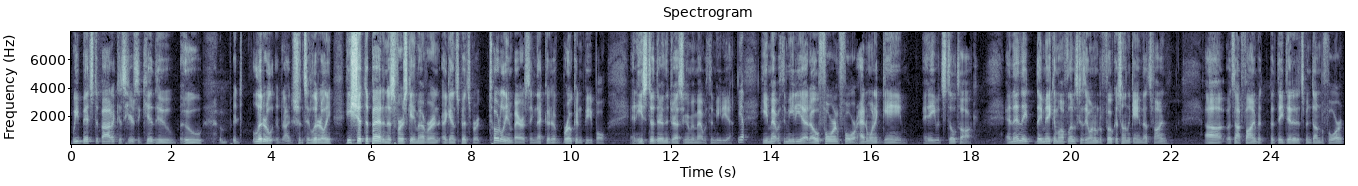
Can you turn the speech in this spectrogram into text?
We bitched about it because here's a kid who who it, literally I shouldn't say literally he shit the bed in his first game ever in, against Pittsburgh. Totally embarrassing. That could have broken people. And he stood there in the dressing room and met with the media. Yep. He met with the media at 04 and 4, hadn't won a game, and he would still talk. And then they, they make him off limits because they want him to focus on the game. That's fine. Uh, it's not fine, but but they did it. It's been done before.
